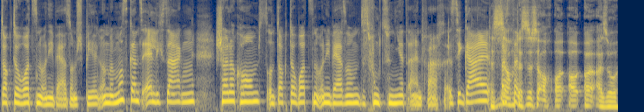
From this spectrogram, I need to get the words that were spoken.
Dr. Watson Universum spielen. Und man muss ganz ehrlich sagen, Sherlock Holmes und Dr. Watson Universum, das funktioniert einfach. Ist egal. Das ist auch, das ist auch, also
